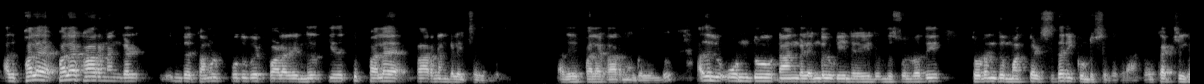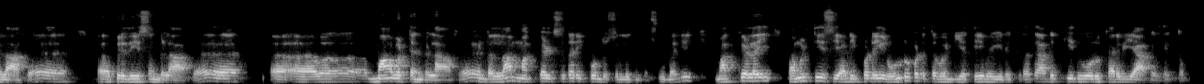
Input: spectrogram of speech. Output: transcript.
அது பல பல காரணங்கள் இந்த தமிழ் பொது வேட்பாளரை நிறுத்தியதற்கு பல காரணங்களை சொல்ல முடியும். அது பல காரணங்கள் உண்டு. அதில் ஒன்று நாங்கள் எங்களுடைய நிலையிலிருந்து சொல்வது தொடர்ந்து மக்கள் சிதறிக் கொண்டு செல்கிறார்கள். கட்சிகளாக அஹ், பிரதேசங்களாக மாவட்டங்களாக என்றெல்லாம் மக்கள் சிதறிக்கொண்டு செல்லுகின்ற சூழலில் மக்களை தமிழ் தேசிய அடிப்படையில் ஒன்றுபடுத்த வேண்டிய தேவை இருக்கிறது. அதற்கு இது ஒரு கருவியாக இருக்கும்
